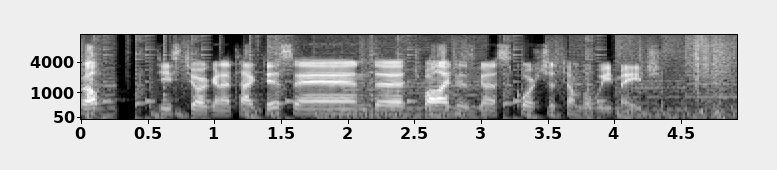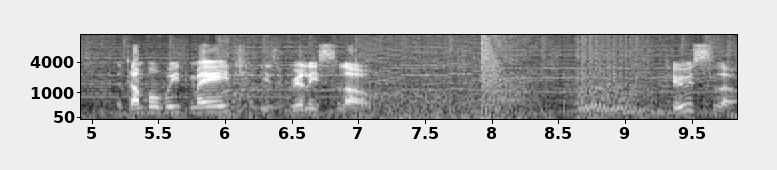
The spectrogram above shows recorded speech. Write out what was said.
Well, these two are to attack this, and uh, Twilight is to scorch the Tumbleweed Mage. The Tumbleweed Mage is really slow. Too slow.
